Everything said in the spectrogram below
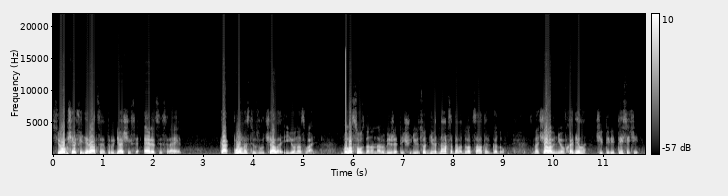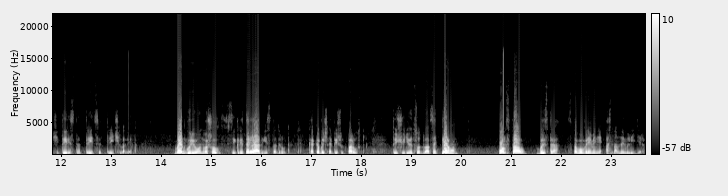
Всеобщая федерация трудящихся Эрец-Исраэль. Как полностью звучало ее название. Была создана на рубеже 1919-20-х годов. Сначала в нее входило 4433 человека. Бен-Гурион вошел в секретариат Гистадрута, как обычно пишут по-русски. В 1921 он стал быстро с того времени основным лидером.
